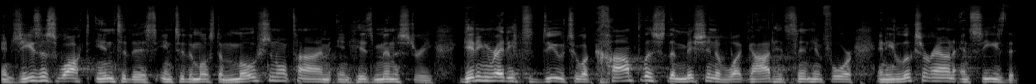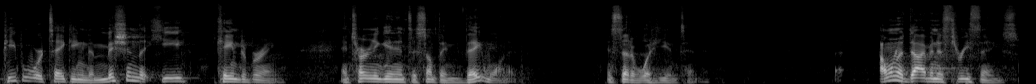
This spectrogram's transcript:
And Jesus walked into this, into the most emotional time in his ministry, getting ready to do, to accomplish the mission of what God had sent him for. And he looks around and sees that people were taking the mission that he came to bring and turning it into something they wanted instead of what he intended. I want to dive into three things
